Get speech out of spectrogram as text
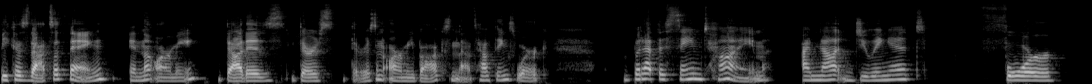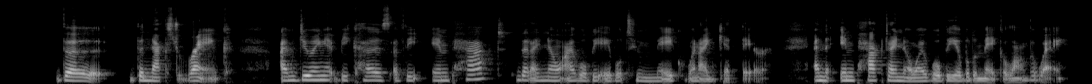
because that's a thing in the army that is there's there is an army box and that's how things work but at the same time i'm not doing it for the the next rank i'm doing it because of the impact that i know i will be able to make when i get there and the impact I know I will be able to make along the way.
